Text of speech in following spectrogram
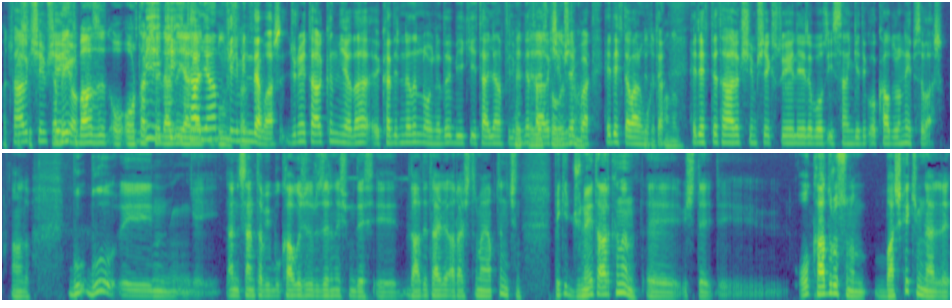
Açıkçası. Tarık Şimşek'in belki yok. bazı o ortak bir şeylerde iki İtalyan filminde var. Cüneyt Arkın ya da e, Kadir İnanır'ın oynadığı bir iki İtalyan filminde Hedefte Tarık Şimşek mi? var. Hedefte var Hedef, muhtemelen. anladım. Hedefte Tarık Şimşek, Süheyl Eğriboz, İhsan Gedik o kadronun hepsi var. Anladım. Bu bu e, hani sen tabii bu kavgacılar üzerine şimdi e, daha detaylı araştırma yaptığın için peki Cüneyt Arkın'ın e, işte e, o kadrosunun başka kimlerle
